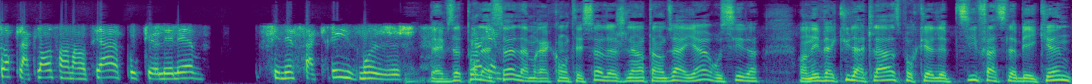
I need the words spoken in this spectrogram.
sorte la classe en entière pour que l'élève finisse sa crise. Moi, je, Ben, vous êtes pas la elle- seule à me raconter ça. Là. Je l'ai entendu ailleurs aussi. Là. On évacue la classe pour que le petit fasse le bacon,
